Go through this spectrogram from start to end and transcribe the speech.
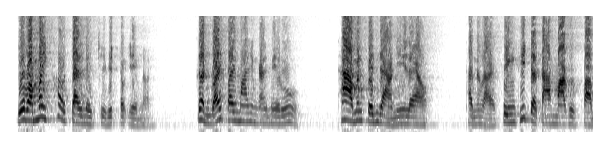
เรียกว่าไม่เข้าใจในชีวิตตัวเองเลยเคลื่อนไหวไปมายังไงไม่รู้ ถ้ามันเป็นอย่างนี้แล้วท่านทั้งหลาย สิ่งที่จะตามมาคือความ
